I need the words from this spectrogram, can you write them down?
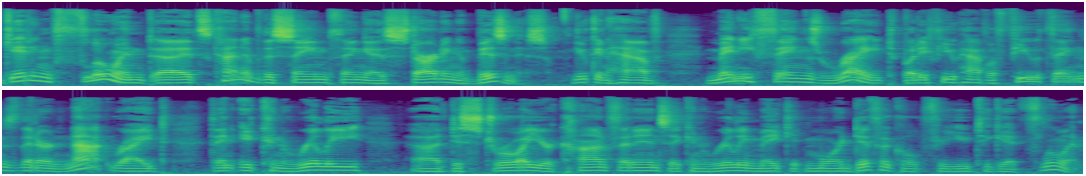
getting fluent, uh, it's kind of the same thing as starting a business. You can have many things right, but if you have a few things that are not right, then it can really uh, destroy your confidence. It can really make it more difficult for you to get fluent.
